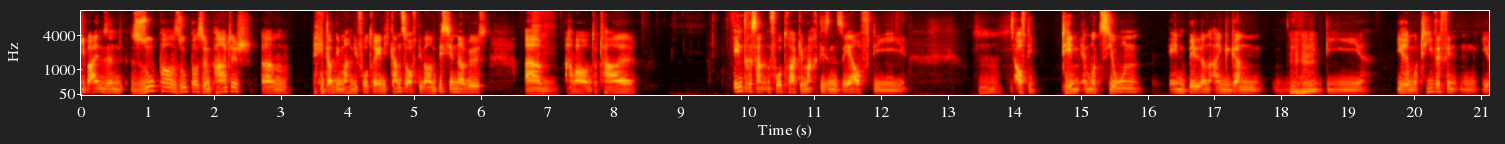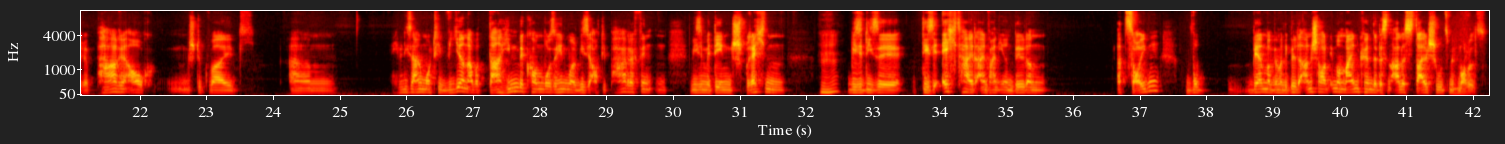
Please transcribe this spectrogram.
die beiden sind super, super sympathisch. Ähm, ich glaube, die machen die Vorträge nicht ganz so oft, die waren ein bisschen nervös, ähm, haben aber einen total interessanten Vortrag gemacht. Die sind sehr auf die, hm, auf die Themen Emotionen in Bildern eingegangen, mhm. die ihre Motive finden, ihre Paare auch ein Stück weit ähm, ich will nicht sagen motivieren, aber dahin bekommen, wo sie hinwollen, wie sie auch die Paare finden, wie sie mit denen sprechen, mhm. wie sie diese, diese Echtheit einfach in ihren Bildern erzeugen, wo, während man, wenn man die Bilder anschaut, immer meinen könnte, das sind alles Style-Shoots mit Models.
